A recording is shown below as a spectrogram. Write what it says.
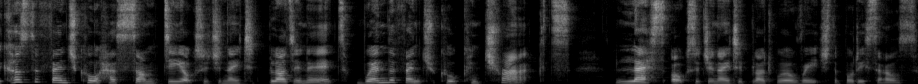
Because the ventricle has some deoxygenated blood in it, when the ventricle contracts, less oxygenated blood will reach the body cells.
